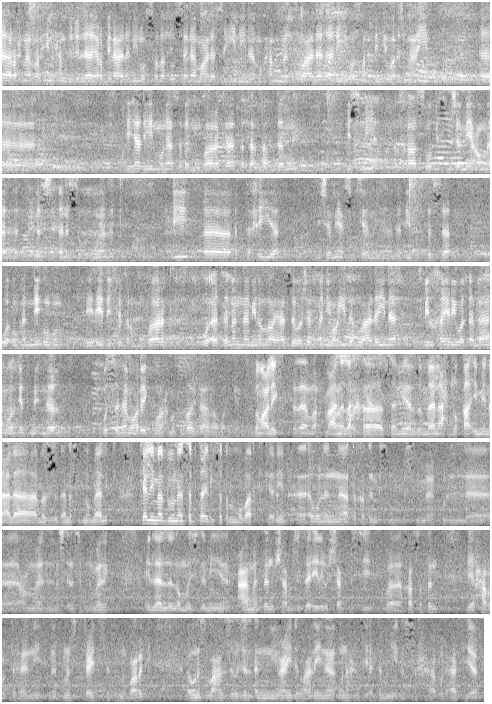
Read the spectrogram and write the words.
الله الرحمن الرحيم الحمد لله رب العالمين والصلاة والسلام على سيدنا محمد وعلى آله وصحبه وأجمعين في هذه المناسبة المباركة أتقدم باسمي الخاص وباسم جميع عمال مسجد أنس مالك بالتحية لجميع سكان مدينة بسة وأهنئهم بعيد الفطر المبارك. وأتمنى من الله عز وجل أن يعيده علينا بالخير والأمان والاطمئنان. والسلام عليكم ورحمة الله تعالى وبركاته. السلام عليكم. سلام ورحمة معنا الله الأخ. سمير زمال أحد القائمين على مسجد أنس بن مالك. كلمة بمناسبة عيد الفطر المبارك الكريم. اولا اتقدم باسم باسم كل عمال المسجد أنس بن مالك إلى الأمة الإسلامية عامة والشعب الجزائري والشعب البسي خاصة بحر التهاني. بمناسبة عيد الفطر المبارك ونسال الله عز وجل أن يعيده علينا ونحن في أتم الصحة والعافية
